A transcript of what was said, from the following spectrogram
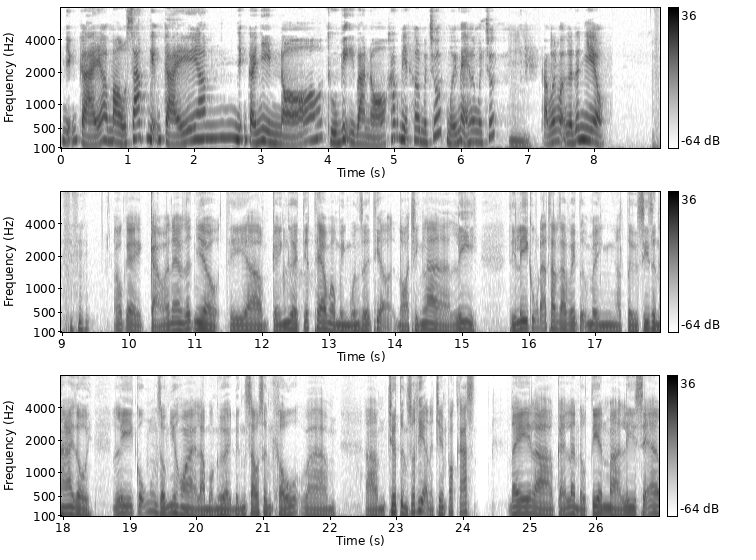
những cái à, màu sắc những cái um, những cái nhìn nó thú vị và nó khác biệt hơn một chút mới mẻ hơn một chút ừ. cảm ơn mọi người rất nhiều Ok, cảm ơn em rất nhiều. Thì uh, cái người tiếp theo mà mình muốn giới thiệu đó chính là Ly. Thì Ly cũng đã tham gia với tụi mình từ season 2 rồi. Ly cũng giống như Hoài là một người đứng sau sân khấu và uh, chưa từng xuất hiện ở trên podcast. Đây là cái lần đầu tiên mà Ly sẽ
